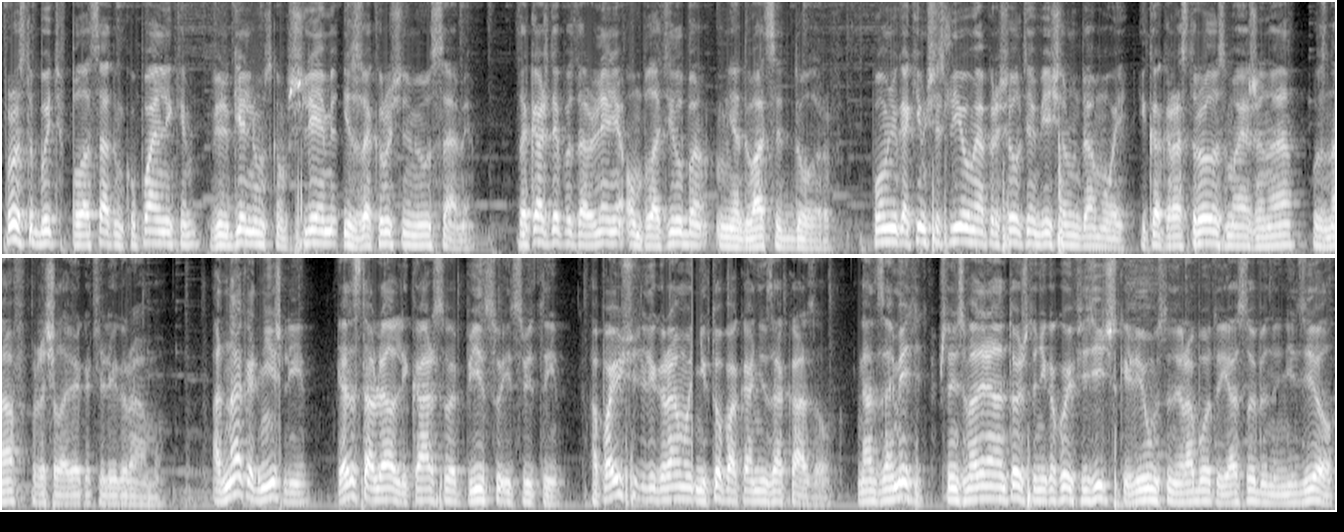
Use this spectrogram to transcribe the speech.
просто быть в полосатом купальнике, в вильгельмовском шлеме и с закрученными усами – за каждое поздравление он платил бы мне 20 долларов. Помню, каким счастливым я пришел тем вечером домой, и как расстроилась моя жена, узнав про человека телеграмму. Однако дни шли. Я доставлял лекарства, пиццу и цветы. А поющую телеграмму никто пока не заказывал. Надо заметить, что несмотря на то, что никакой физической или умственной работы я особенно не делал,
